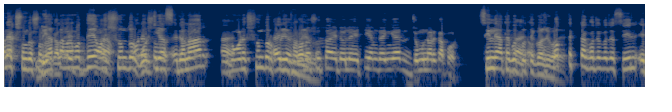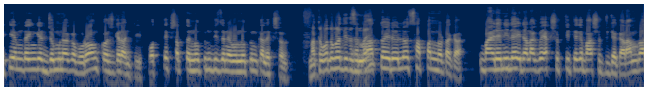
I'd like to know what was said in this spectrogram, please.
অনেক সুন্দর সুন্দর। মধ্যে অনেক হ্যাঁ, সুন্দর অনেক গর্জিয়াস সুন্দর। এটা কালার হ্যাঁ। এবং অনেক সুন্দর প্রিন্ট হবে। গণসূতা এটা হলো এটিএম এর যমুনার কাপড়। সিল দেওয়া থাকবে প্রত্যেক গজে গজে। প্রত্যেকটা গজে গজে সিল এটিএম এর যমুনা কাপড় রং কস গ্যারান্টি প্রত্যেক সপ্তাহে নতুন ডিজাইন এবং নতুন কালেকশন মাত্র কত করে দিতেছেন ভাই? মাত্র এটা হলো টাকা। বাইরে নিলে এটা লাগবে একষট্টি থেকে বাষট্টি টাকা। আর আমরা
